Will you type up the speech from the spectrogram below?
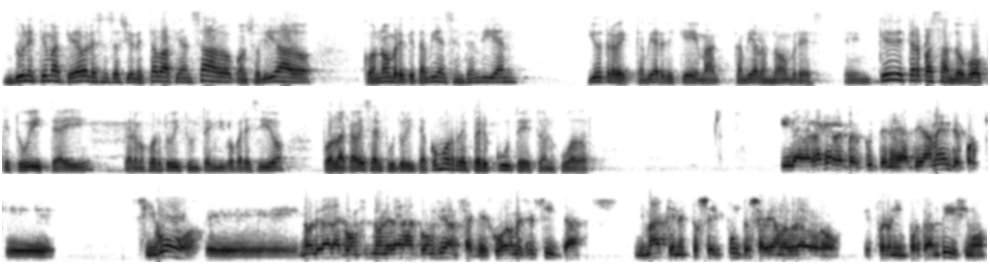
de un esquema que daba la sensación estaba afianzado, consolidado, con nombres que también se entendían, y otra vez cambiar el esquema, cambiar los nombres. ¿Qué debe estar pasando vos que tuviste ahí, que a lo mejor tuviste un técnico parecido, por la cabeza del futbolista? ¿Cómo repercute esto en el jugador? Y la verdad que repercute negativamente porque si vos eh, no le da la no le da la confianza que el jugador necesita y más que en estos seis puntos se habían logrado que fueron importantísimos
